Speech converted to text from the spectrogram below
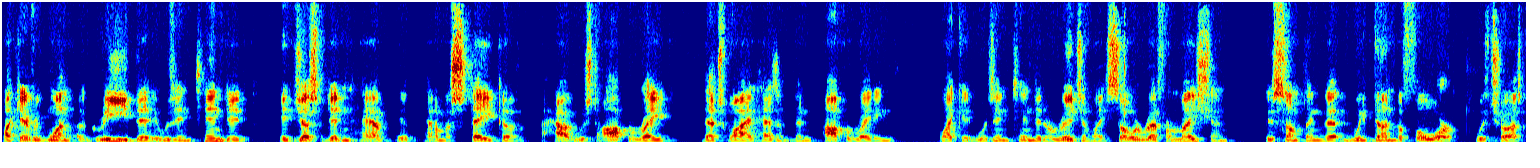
like everyone agreed that it was intended. It just didn't have, it had a mistake of how it was to operate. That's why it hasn't been operating like it was intended originally. So a reformation is something that we've done before with trust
